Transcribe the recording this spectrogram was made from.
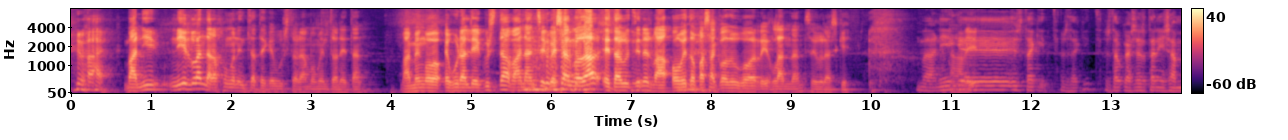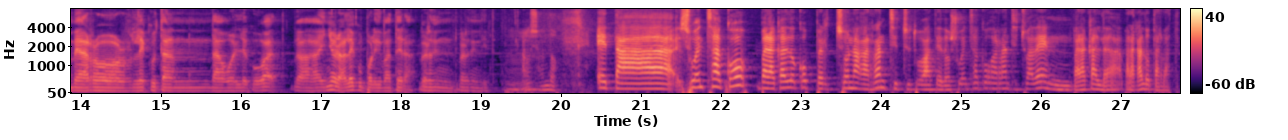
Bai. ba, ni, ni Irlandara jongo nintzateke gustora momentu honetan. Ba, hemengo eguraldia ikusita, ba, nantzeko esango da, eta gutxienez, ba, hobeto pasako dugu hor Irlandan, segurazki. Ba, nik eh, ez dakit, ez dakit. Ez dauka zertan izan behar hor lekutan dagoen leku bat. Ba, inora, leku polit batera, berdin, berdin dit. Ondo. Eta zuentzako barakaldoko pertsona garrantzitsutu bat edo zuentzako garrantzitsua den barakalda, barakaldotar bat.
